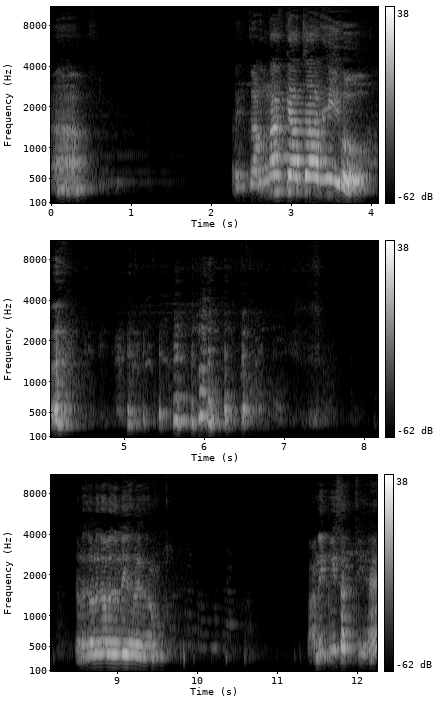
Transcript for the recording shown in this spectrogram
हाँ। अरे, करना क्या चाह रही हो चलो चलो चलो जल्दी जल्दी हम पानी पी सकती है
